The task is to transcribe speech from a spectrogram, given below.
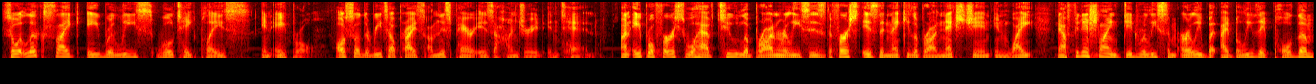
So it looks like a release will take place in April. Also, the retail price on this pair is 110. On April 1st, we'll have two LeBron releases. The first is the Nike LeBron Next Gen in white. Now, Finish Line did release them early, but I believe they pulled them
